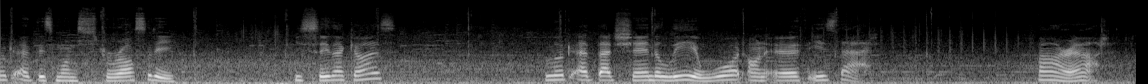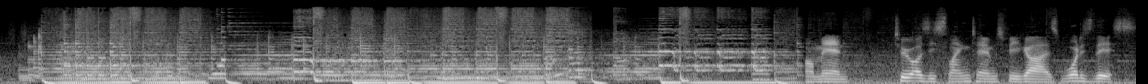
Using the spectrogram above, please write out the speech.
Look at this monstrosity. You see that, guys? Look at that chandelier. What on earth is that? Far out. Oh man, two Aussie slang terms for you guys. What is this?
